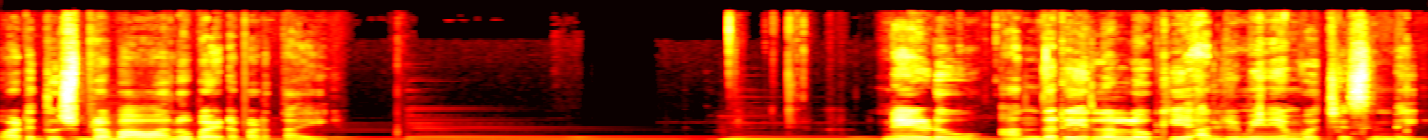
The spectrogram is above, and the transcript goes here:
వాటి దుష్ప్రభావాలు బయటపడతాయి. నేడు అందరి ఇళ్ళలోకి అల్యూమినియం వచ్చేసింది.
